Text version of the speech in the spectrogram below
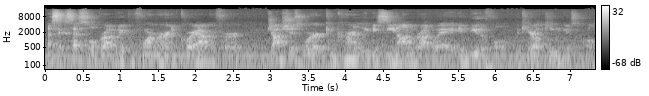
A successful Broadway performer and choreographer, Josh's work can currently be seen on Broadway in Beautiful, the Carole King musical,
